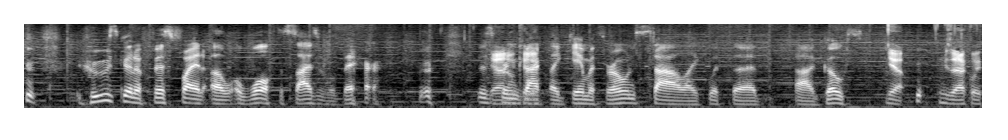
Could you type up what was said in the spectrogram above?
who's gonna fist fight a, a wolf the size of a bear? this Yeah, brings back like Game of Thrones style, like with the uh, ghost. Yeah, exactly.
